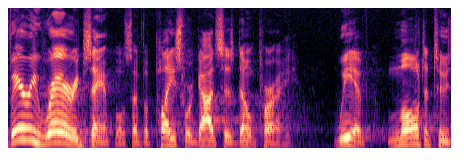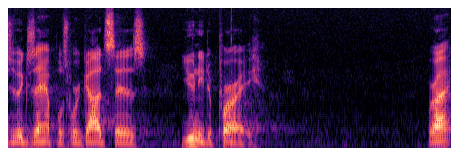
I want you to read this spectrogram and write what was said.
very rare examples of a place where God says don't pray. We have multitudes of examples where God says you need to pray. Right?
